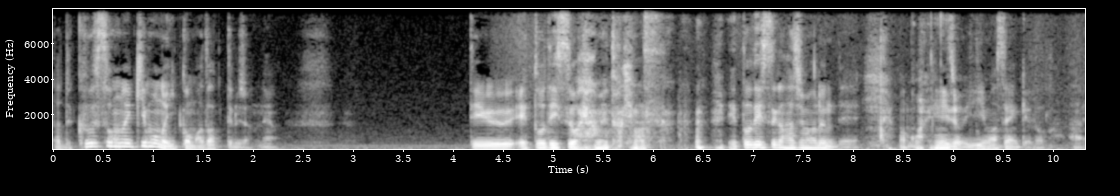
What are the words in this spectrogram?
だって空想の生き物1個混ざってるじゃんね。っていうエトディスはやめときます。エトディスが始まるんで、まあ、これ以上言いませんけど、はい、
